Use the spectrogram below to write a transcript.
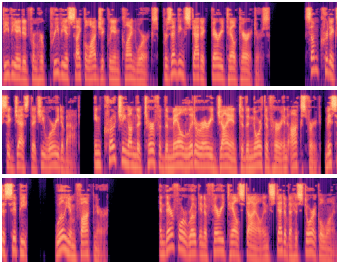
deviated from her previous psychologically inclined works, presenting static, fairy tale characters. Some critics suggest that she worried about encroaching on the turf of the male literary giant to the north of her in Oxford, Mississippi William Faulkner and therefore wrote in a fairy tale style instead of a historical one.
